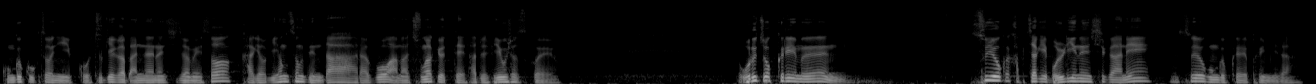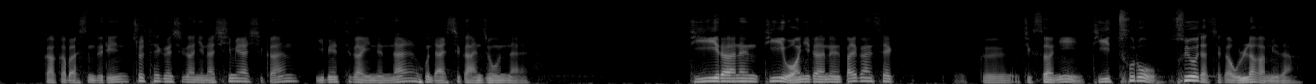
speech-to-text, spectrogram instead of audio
공급 곡선이 있고 두 개가 만나는 지점에서 가격이 형성된다라고 아마 중학교 때 다들 배우셨을 거예요. 오른쪽 그림은 수요가 갑자기 몰리는 시간의 수요 공급 그래프입니다. 그러니까 아까 말씀드린 출퇴근 시간이나 심야 시간, 이벤트가 있는 날 혹은 날씨가 안 좋은 날 D라는 D1이라는 빨간색 그 직선이 D2로 수요 자체가 올라갑니다.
